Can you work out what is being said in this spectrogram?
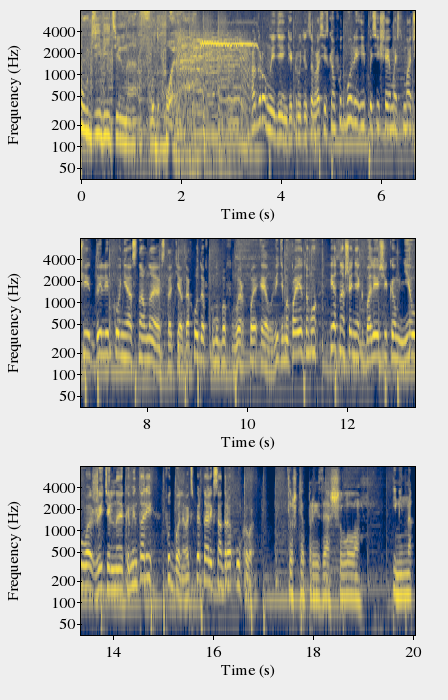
Удивительно футбольно. Огромные деньги крутятся в российском футболе, и посещаемость матчей далеко не основная статья доходов клубов в РПЛ. Видимо, поэтому и отношение к болельщикам неуважительное. Комментарий футбольного эксперта Александра Ухова. То, что произошло именно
